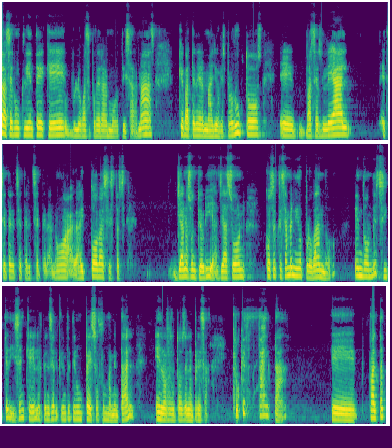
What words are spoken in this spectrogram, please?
va a ser un cliente que lo vas a poder amortizar más, que va a tener mayores productos, eh, va a ser leal, etcétera, etcétera, etcétera. ¿no? Hay todas estas, ya no son teorías, ya son cosas que se han venido probando, en donde sí te dicen que la experiencia del cliente tiene un peso fundamental en los resultados de la empresa. Creo que falta, eh, falta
